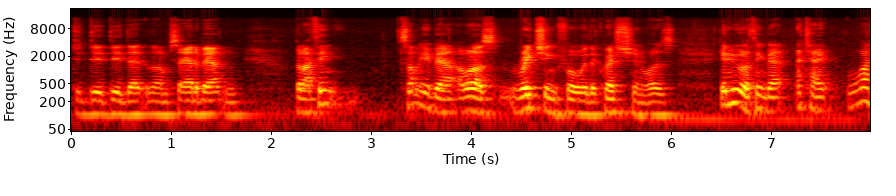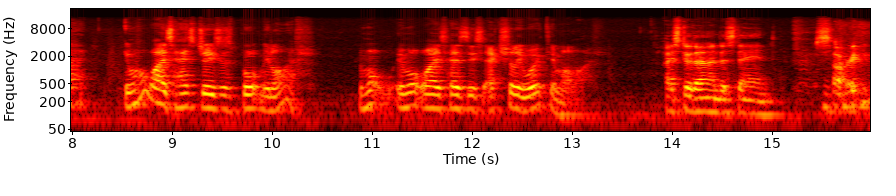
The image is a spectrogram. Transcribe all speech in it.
did did, that that I'm sad about. And but I think something about what I was reaching for with the question was getting people to think about okay, what in what ways has Jesus brought me life? In what in what ways has this actually worked in my life? I still don't understand. Sorry,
